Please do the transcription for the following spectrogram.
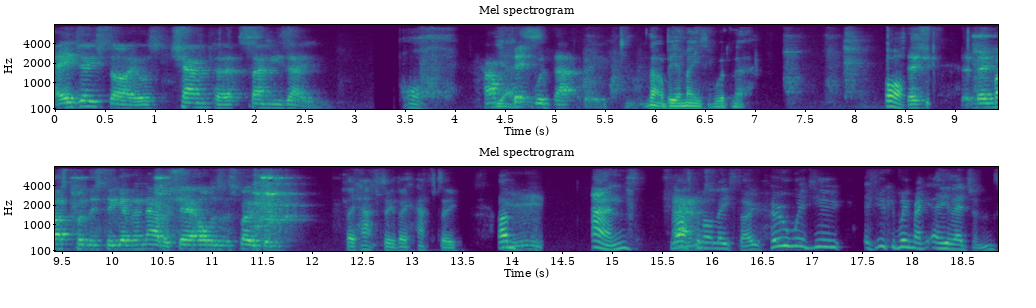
AJ Styles, Ciampa, Sami Zayn. Oh, How Yes. fit would that be? that would be amazing, wouldn't it? Oh, They should. They must put this together now. The shareholders have spoken. they have to. They have to. Um, Mm. and last And? but not least, though, who would you, if you could bring back any legend,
